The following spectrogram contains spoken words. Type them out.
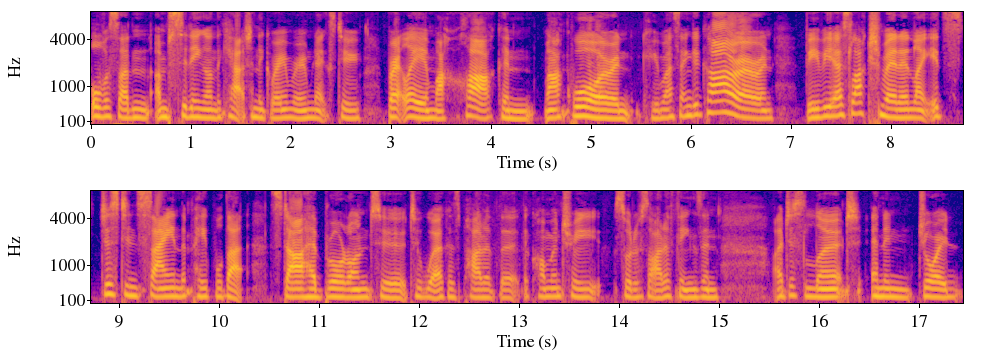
all of a sudden I'm sitting on the couch in the green room next to Brett Lee and Michael Clarke and Mark Waugh and Kumar Sangakkara and VVS Laxman and like it's just insane the people that Star had brought on to to work as part of the the commentary sort of side of things and I just learnt and enjoyed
